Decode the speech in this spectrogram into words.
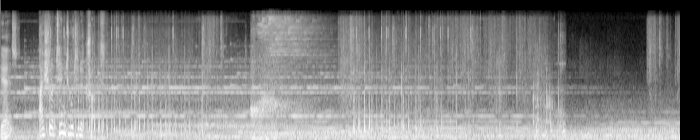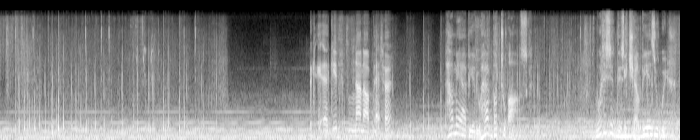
Yes? I shall attend to it in a trice. G- uh, give Nana better. How may I be of you have but to ask. What is it this? It shall be as you wish.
